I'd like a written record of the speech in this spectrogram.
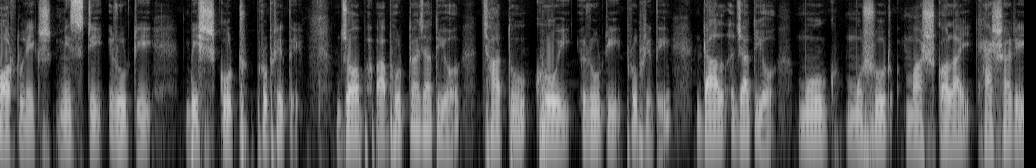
হরলিক্স, মিষ্টি, রুটি বিস্কুট প্রভৃতি জব বা ভুট্টা জাতীয় ছাতু, খই, রুটি প্রভৃতি, ডাল জাতীয় মুগ, মুসুর, মাসকলাই, খেসারি,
